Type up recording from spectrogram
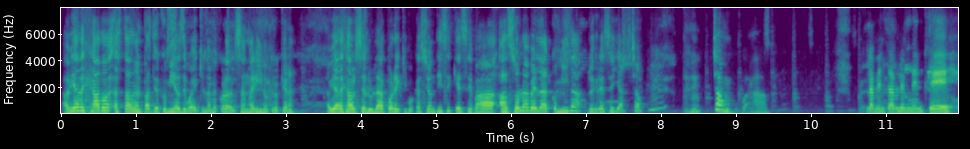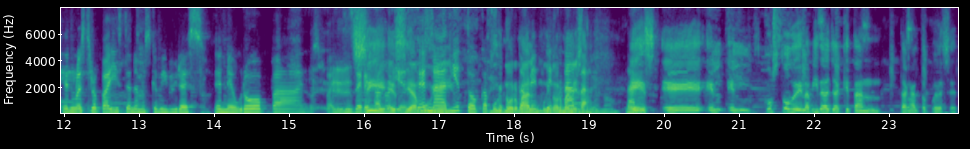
había dejado, ha estado en el patio de comidas de Guayaquil, no me acuerdo del San Marino, creo que era, había dejado el celular por equivocación, dice que se va a solo a ver la comida, regrese ya, chao, chao. Lamentablemente en nuestro país tenemos que vivir eso. En Europa, en los países del Eh, sí, lejano oriente, muy- nadie toca muy normal, absolutamente muy normal nada. esto. ¿no? nada. Es eh, el, el costo de la vida ya que tan, tan alto puede ser.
